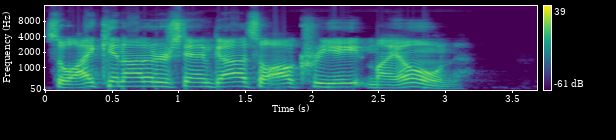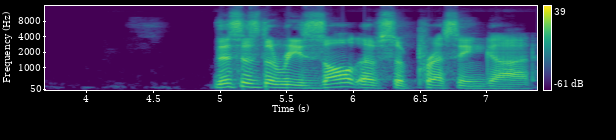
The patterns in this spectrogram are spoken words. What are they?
So I cannot understand God, so I'll create my own. This is the result of suppressing God,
